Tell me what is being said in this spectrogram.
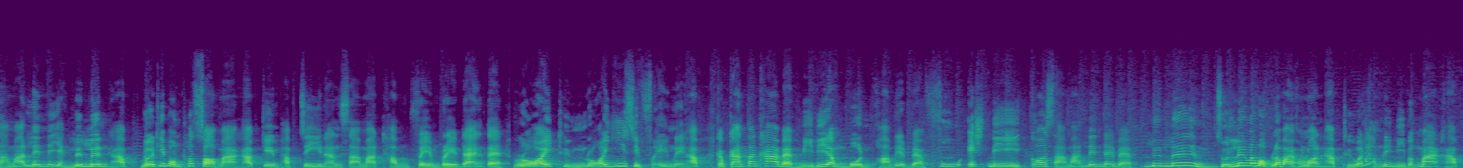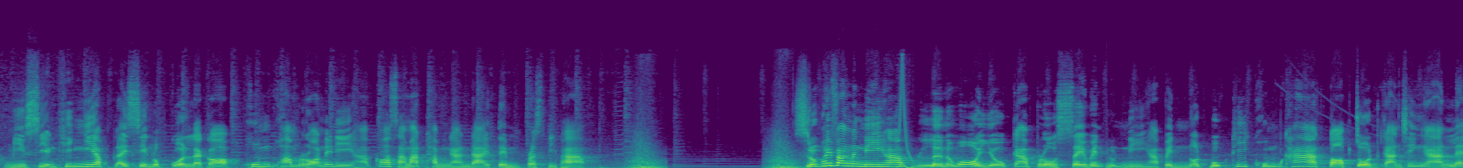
สามารถเล่นได้อย่างลื่นๆครับโดยที่ผมทดสอบมาครับเกม PUBG นั้นสามารถทำเฟรมเรทได้ตั้งแต่100ถึง120เฟรมเลยครับกับการตั้งค่าแบบมีเดียมบนความละเอียดแบบ Full HD ก็สามารถเล่นได้แบบลื่นๆ ส่วนเรื่องระบบระบายความร้อนครับถือว่าทำได้ดีมากๆครับมีเสียงที่เงียบไร้เสียงรบกวน และก็คุมความร้อนได้ดีครับก็สามารถทำงานได้เต็มประสิทธิภาพ สรุปให้ฟังดังนี้ครับ Lenovo Yoga Pro 7 รุ่นนี้ครับเป็นโน้ตบุ๊กที่คุ้มค่าตอบโจทย์การใช้งาน และ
